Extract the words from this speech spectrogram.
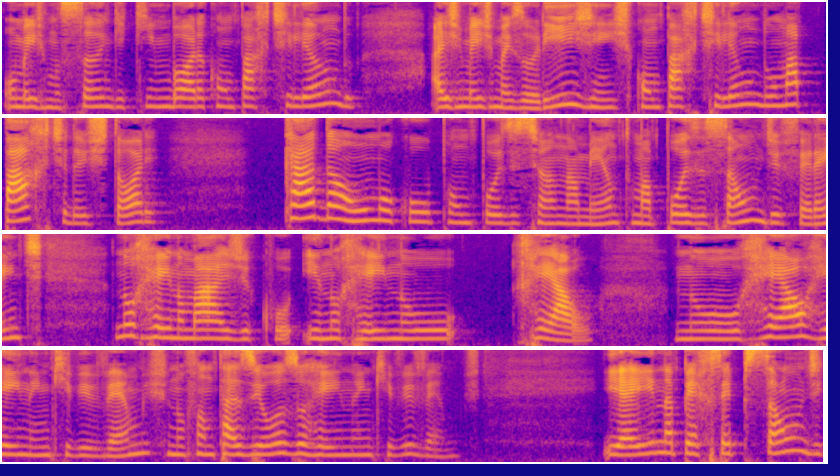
o mesmo sangue, que embora compartilhando as mesmas origens, compartilhando uma parte da história, cada uma ocupa um posicionamento, uma posição diferente no reino mágico e no reino real, no real reino em que vivemos, no fantasioso reino em que vivemos. E aí, na percepção de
